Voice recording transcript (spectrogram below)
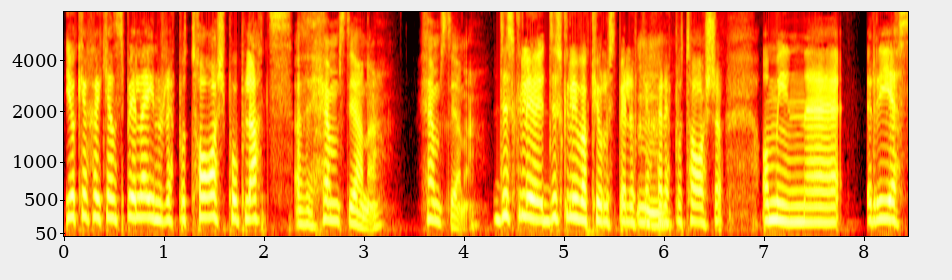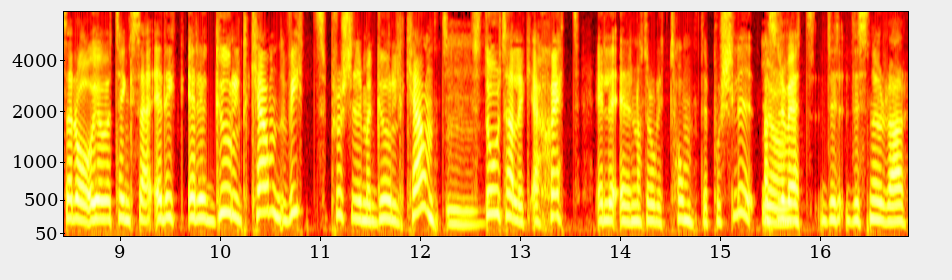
Jag kanske kan spela in reportage på plats. alltså, hemskt gärna. Hemskt gärna. Det skulle, det skulle ju vara kul att spela upp Mm. kanske reportage om min eh, resa då. Och jag tänker så här, är det, är det guldkant, vitt porslin med guldkant? Stor tallrik assiett? Eller är det något roligt tomteporslin? Alltså Mm. Ja. du vet, det, det snurrar.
